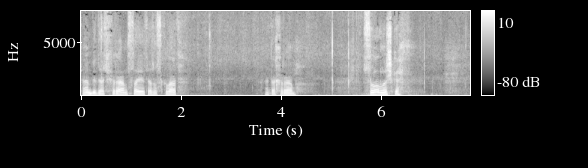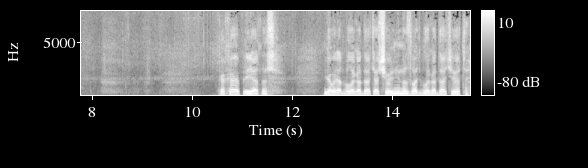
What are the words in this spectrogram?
Там, видать, храм стоит, это склад. Это храм. Солнышко. Какая приятность. Говорят благодать. А что не назвать благодатью это?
